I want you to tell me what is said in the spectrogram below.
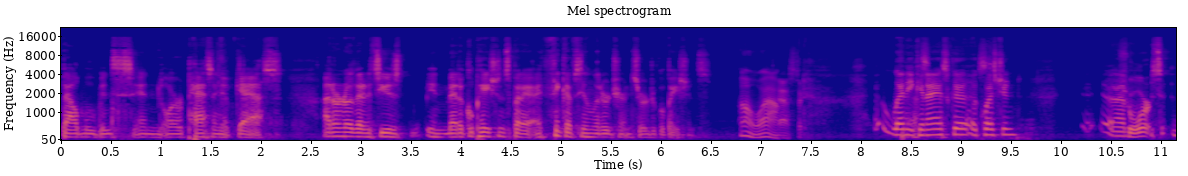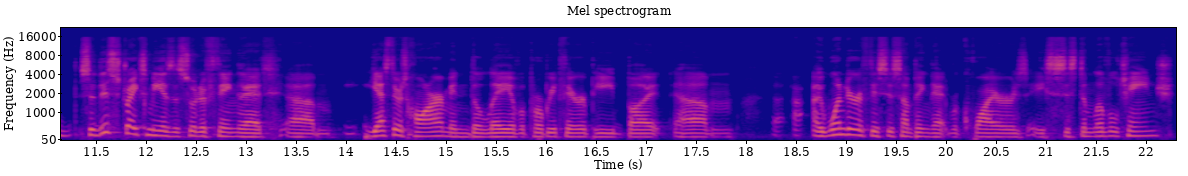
bowel movements and or passing of gas. I don't know that it's used in medical patients, but I, I think I've seen literature in surgical patients. Oh wow! Fantastic. Lenny, That's can I ask a, a question? Um, sure. So, so, this strikes me as the sort of thing that, um, yes, there's harm in delay of appropriate therapy, but um, I wonder if this is something that requires a system level change.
